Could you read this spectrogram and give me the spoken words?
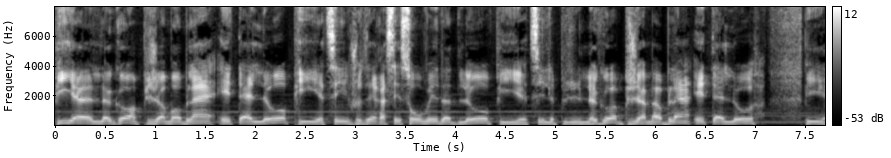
Puis euh, le gars en pyjama blanc était là, puis je veux dire, elle s'est sauvée de là, puis le, le gars en pyjama blanc était là, puis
